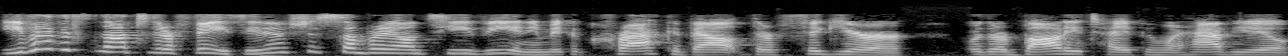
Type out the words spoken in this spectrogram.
even if it's not to their face, even if it's just somebody on TV and you make a crack about their figure or their body type and what have you,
